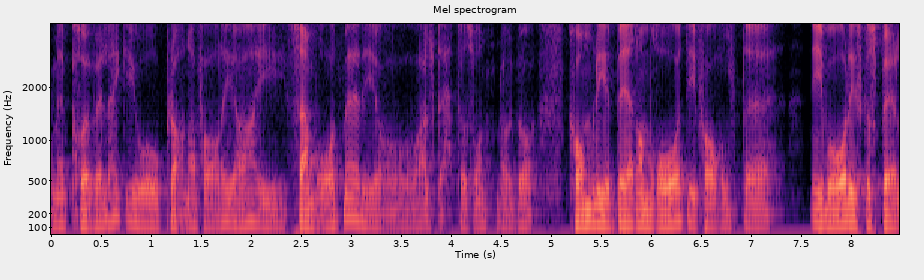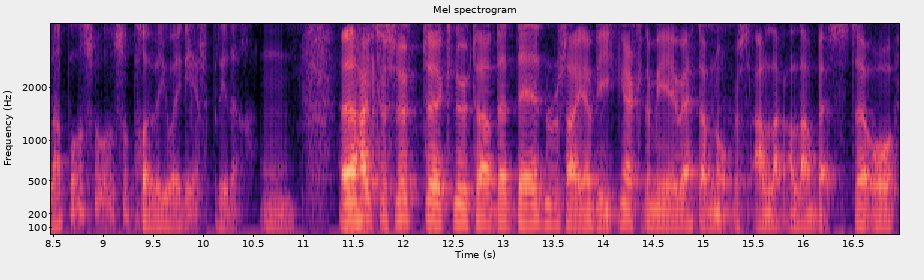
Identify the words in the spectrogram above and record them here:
vi, prøvelegger jo planer for dem, ja, i samråd med dem og alt dette og sånt. Og kommer de bedre om råd i forhold til nivået de skal spille på, så, så prøver jo jeg å hjelpe de der. Mm. Eh, helt til slutt, eh, Knut, her, det, det du sier, Vikingakademi er jo et av Norges aller, aller beste. og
